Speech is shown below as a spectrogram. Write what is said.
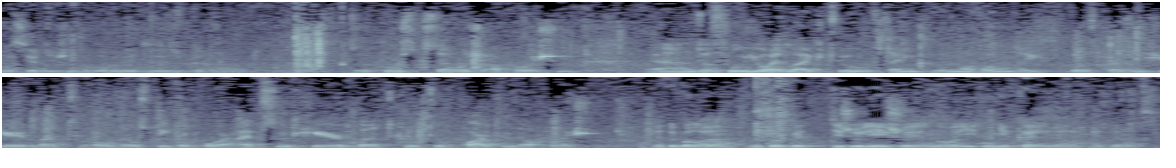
вас сердечно поблагодарить за результат работы. the Kursk salvage operation. And uh, through you, I'd like to thank not only those present here, but all those people who are absent here, but who took part in the operation. Это была не только тяжелейшая, но и уникальная операция.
